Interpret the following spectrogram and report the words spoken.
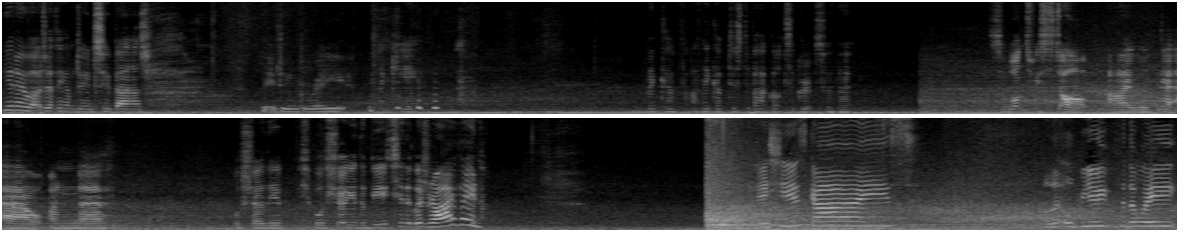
You know what, I don't think I'm doing too bad. You're doing great. Thank you. I think I've, I think I've just about got to grips with it. So once we stop, I will get out and uh, we'll show the we'll show you the beauty that we're driving. Here she is, guys. A little beaut for the week.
